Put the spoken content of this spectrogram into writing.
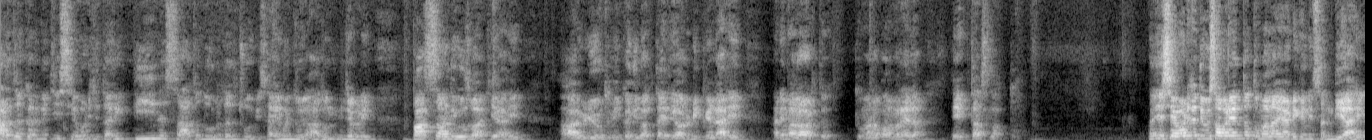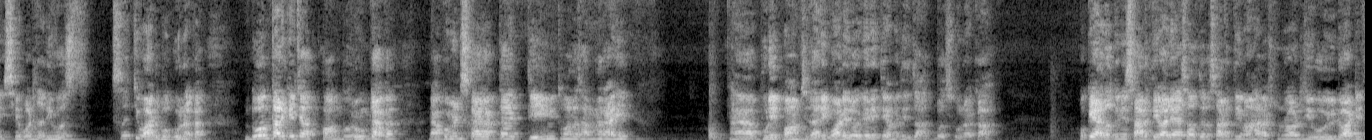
अर्ज करण्याची शेवटची तारीख तीन सात दोन हजार चोवीस आहे. म्हणजे अजून तुमच्याकडे पाच सहा दिवस बाकी आहे. हा व्हिडिओ तुम्ही कधी बघताय यावर डिपेंड आहे. आणि मला वाटतं तुम्हाला फॉर्म भरायला एक तास लागतो. म्हणजे शेवटच्या दिवसापर्यंत तुम्हाला या ठिकाणी संधी आहे. शेवटचा दिवसची वाट बघू नका. दोन तारखेच्या आत फॉर्म भरून टाका. डॉक्युमेंट्स काय लागत आहेत तेही मी तुम्हाला सांगणार आहे. पुढे फॉर्मची तारीख वाढेल वगैरे त्यामध्ये जात बसू नका. ओके आता तुम्ही सारथीवाले असाल तर Sarthi Maharashtra dot gov dot in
